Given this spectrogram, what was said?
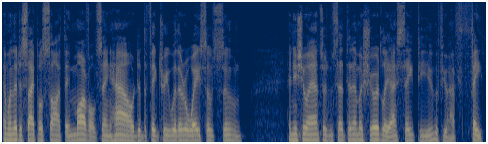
And when the disciples saw it, they marveled, saying, How did the fig tree wither away so soon? And Yeshua answered and said to them, Assuredly, I say to you, if you have faith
